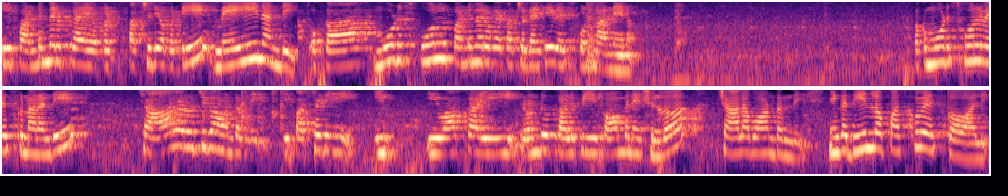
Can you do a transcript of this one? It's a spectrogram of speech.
ఈ పండు మిరపకాయ ఒక పచ్చడి ఒకటి మెయిన్ అండి. ఒక మూడు స్పూన్లు పండుమిరపకాయ పచ్చడి అయితే వేసుకుంటున్నాను నేను. ఒక మూడు స్పూన్లు వేసుకున్నానండి. చాలా రుచిగా ఉంటుంది. ఈ పచ్చడి ఈ ఈ వాక్కాయ రెండు కలిపి కాంబినేషన్లో చాలా బాగుంటుంది. ఇంకా దీనిలో పసుపు వేసుకోవాలి.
